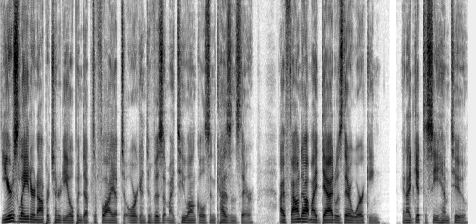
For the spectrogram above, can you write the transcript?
Years later, an opportunity opened up to fly up to Oregon to visit my two uncles and cousins there. I found out my dad was there working, and I'd get to see him too.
